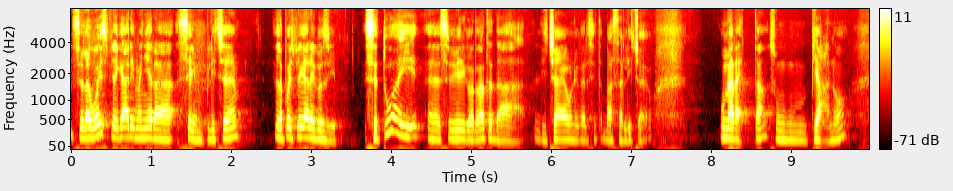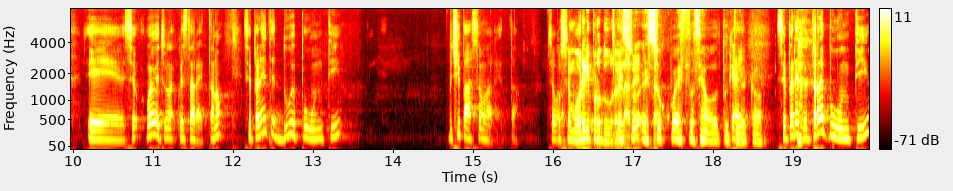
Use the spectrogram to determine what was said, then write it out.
Se la vuoi spiegare in maniera semplice, la puoi spiegare così. Se tu hai, eh, se vi ricordate da liceo, università, basta il liceo, una retta su un piano, e se voi avete una- questa retta, no? Se prendete due punti, ci passa una retta. Siamo Possiamo riprodurre E la su, retta. e su questo siamo tutti Ok. d'accordo. Se prendete tre punti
